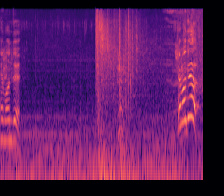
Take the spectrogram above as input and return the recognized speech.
해먼드. 해먼드!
